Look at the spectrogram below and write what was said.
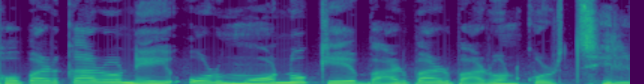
হবার কারণেই ওর মন ওকে বারবার বারণ করছিল।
